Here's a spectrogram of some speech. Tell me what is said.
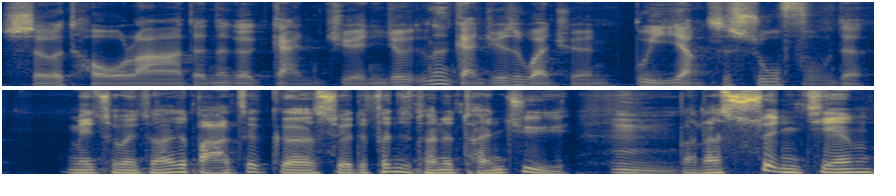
舌头啦的那个感觉，你就那感觉是完全不一样，是舒服的。没错没错，它是把这个水的分子团的团聚，嗯，把它瞬间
